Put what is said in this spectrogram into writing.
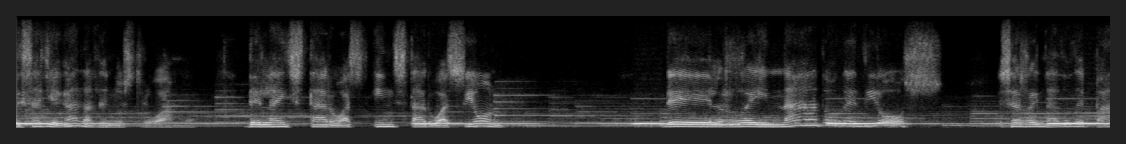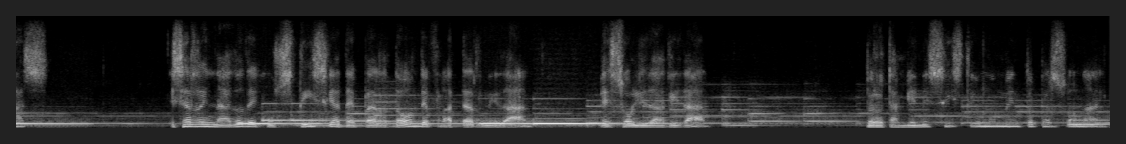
de esa llegada de nuestro amo, de la instauración del reinado de Dios, ese reinado de paz, ese reinado de justicia, de perdón, de fraternidad, de solidaridad. Pero también existe un momento personal,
